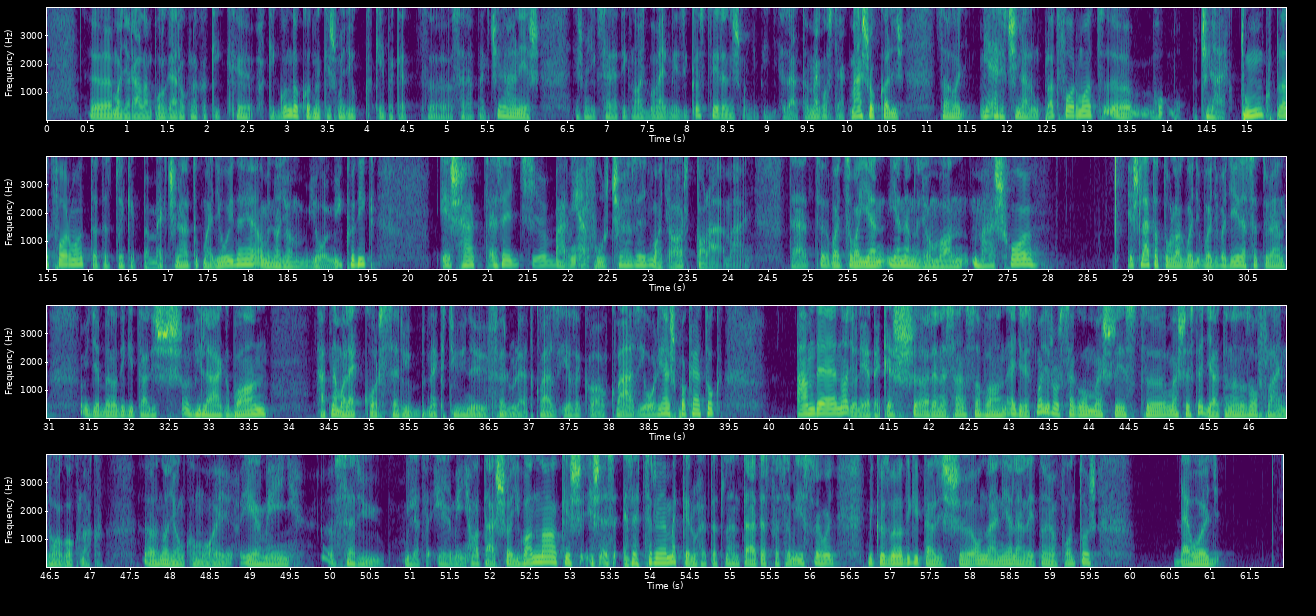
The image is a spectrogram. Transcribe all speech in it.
magyar állampolgároknak, akik, akik gondolkodnak, és mondjuk képeket szeretnek csinálni, és, és mondjuk szeretik nagyba megnézni köztéren, és mondjuk így ezáltal megosztják másokkal is. Szóval, hogy mi erre csinálunk platformot, csináltunk platformot, tehát ezt tulajdonképpen megcsináltuk már egy jó ideje, ami nagyon jól működik, és hát ez egy, bármilyen furcsa, ez egy magyar találmány. Tehát, vagy szóval ilyen, ilyen nem nagyon van máshol, és láthatólag, vagy, vagy, vagy érezhetően ugye ebben a digitális világban hát nem a legkorszerűbbnek tűnő felület, kvázi ezek a kvázi óriás plakátok, ám de nagyon érdekes reneszánsza van. Egyrészt Magyarországon, másrészt, másrészt egyáltalán az offline dolgoknak. Nagyon komoly élmény, szerű illetve élmény hatásai vannak, és, és ez, ez egyszerűen megkerülhetetlen. Tehát ezt veszem észre, hogy miközben a digitális online jelenlét nagyon fontos, de hogy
